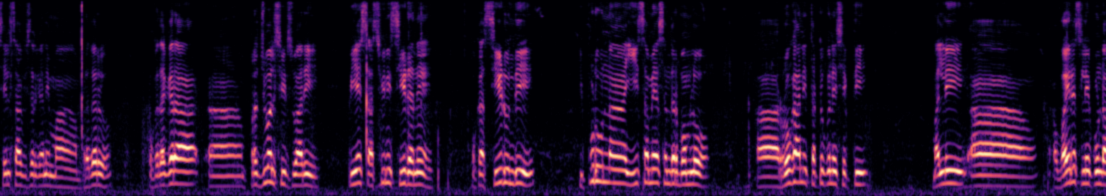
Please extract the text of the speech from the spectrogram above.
సేల్స్ ఆఫీసర్ కానీ మా బ్రదరు ఒక దగ్గర ప్రజ్వల్ సీడ్స్ వారి పిఎస్ అశ్విని సీడ్ అనే ఒక సీడ్ ఉంది. ఇప్పుడు ఉన్న ఈ సమయ సందర్భంలో రోగాన్ని తట్టుకునే శక్తి మళ్ళీ వైరస్ లేకుండా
